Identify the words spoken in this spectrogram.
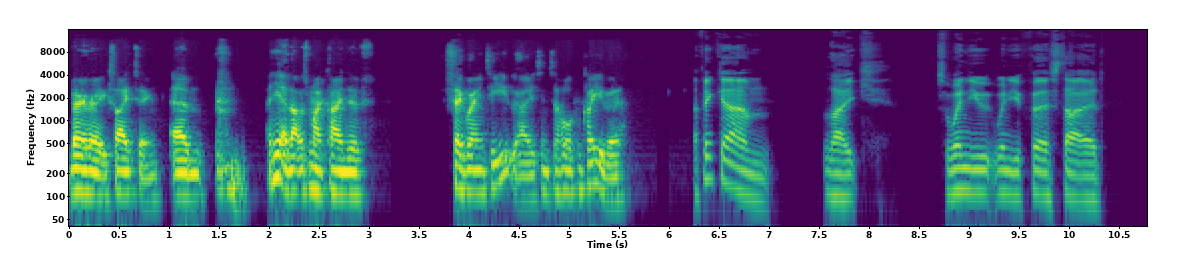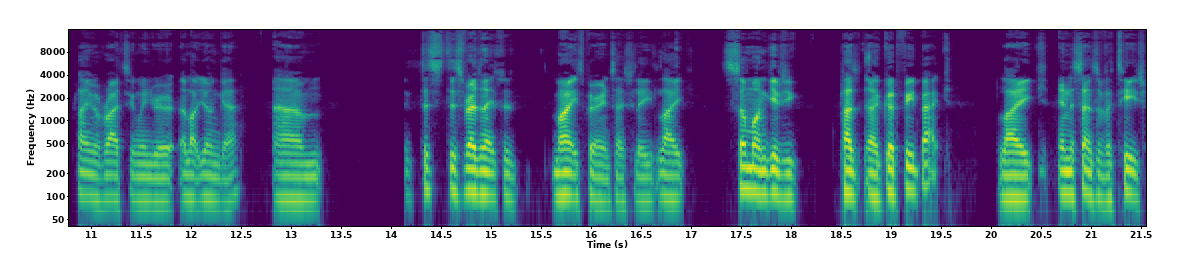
very very exciting. Um, and yeah, that was my kind of segue into you guys into Hawk and Cleaver. I think um like so when you when you first started playing with writing when you were a lot younger, um this this resonates with my experience actually. Like someone gives you pleas- uh, good feedback, like in the sense of a teacher.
